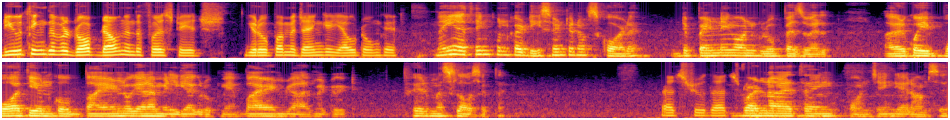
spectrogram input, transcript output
do you think they will drop down in the first stage Europa میں جائیں گے یا آؤٹ ہوں گے نہیں آئی تھنک ان کا ڈیسنٹ انف اسکواڈ ہے depending on group as well اگر کوئی بہت ہی ان کو بائن وغیرہ مل گیا گروپ میں بائن ریال میڈرڈ پھر مسئلہ ہو سکتا ہے that's true that's true ورنہ i think پہنچیں گے آرام سے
